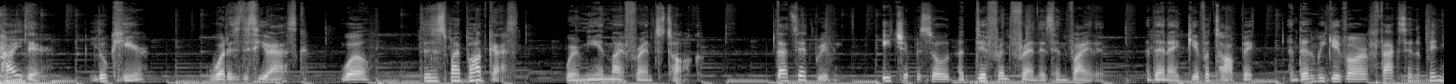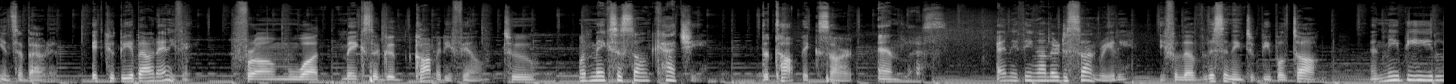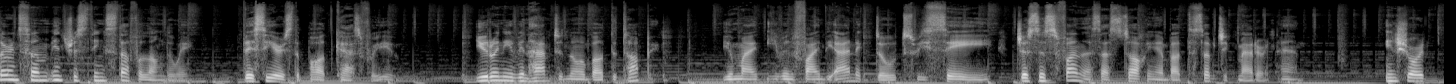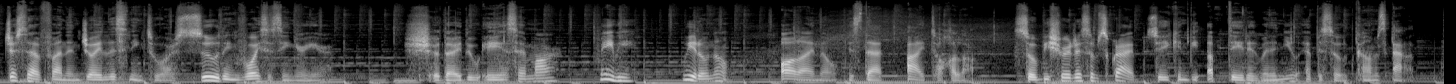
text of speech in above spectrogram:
Hi there, Luke here. What is this, you ask? Well, this is my podcast where me and my friends talk. That's it, really. Each episode, a different friend is invited, and then I give a topic, and then we give our facts and opinions about it. It could be about anything from what makes a good comedy film to what makes a song catchy. The topics are endless. Anything under the sun, really, if you love listening to people talk and maybe learn some interesting stuff along the way. This here is the podcast for you. You don't even have to know about the topic. You might even find the anecdotes we say just as fun as us talking about the subject matter at hand. In short, just have fun and enjoy listening to our soothing voices in your ear. Should I do ASMR? Maybe. We don't know. All I know is that I talk a lot. So be sure to subscribe so you can be updated when a new episode comes out.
